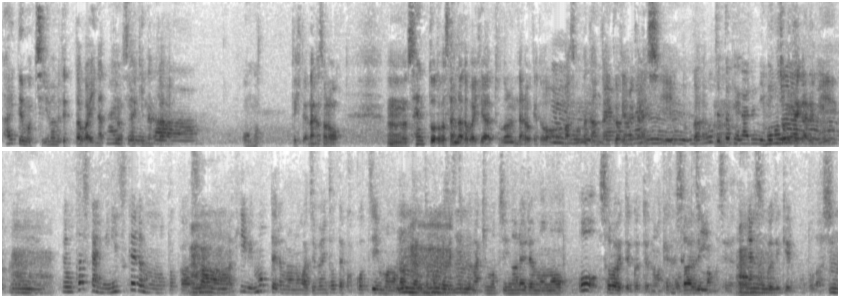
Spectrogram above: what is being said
アイテムを散りばめていった方がいいなっていうのは最近なんか思ってきた。なんかその、うん、銭湯とかサウナとか行けば整うんだろうけど、うん。まあ、そんなガンガン行くわけにもいかないし、うん。とかもうちょっと手軽にできるもうちょっと手軽に、でも確かに身につけるものとかさ、日々持ってるものが自分にとって心地いいものだったりとか、うんポジティブな気持ちになれるものを揃えていくっていうのは結構大事かもしれないね、うん。すぐできることだし、そう。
